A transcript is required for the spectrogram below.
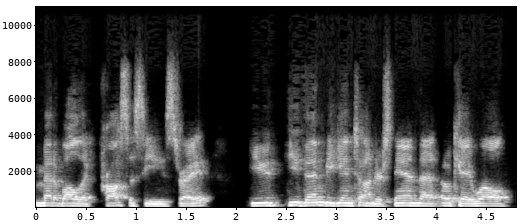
metabolic processes, right? You you then begin to understand that okay well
